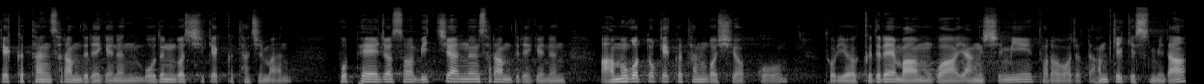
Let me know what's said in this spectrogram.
깨끗한 사람들에게는 모든 것이 깨끗하지만 부패해져서 믿지 않는 사람들에게는 아무것도 깨끗한 것이 없고 도리어 그들의 마음과 양심이 더러워졌다. 함께 읽겠습니다.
